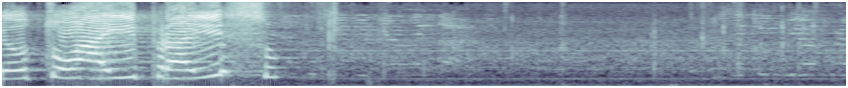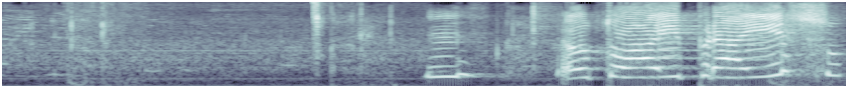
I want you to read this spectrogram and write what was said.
Eu tô aí pra isso? Hum, eu tô aí pra isso?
